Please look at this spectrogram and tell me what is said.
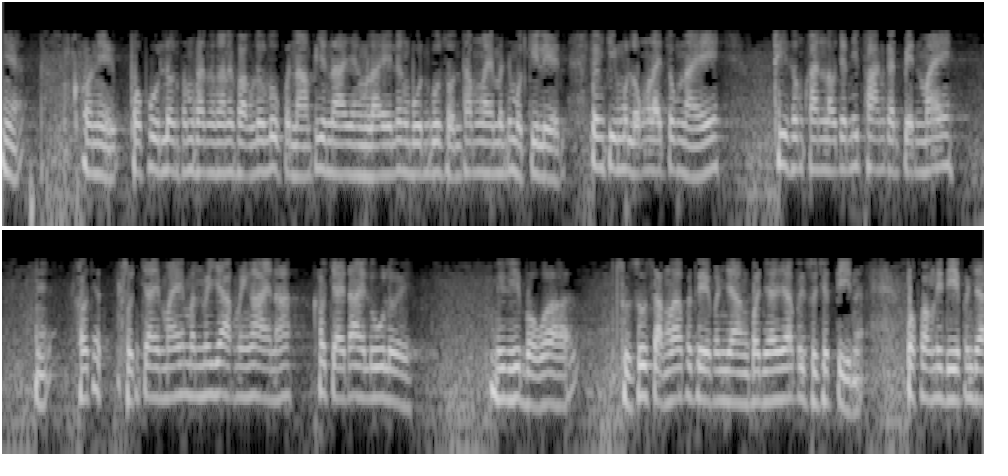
เนี่ย ข้อนี้พอพูดเรื่องสำคัญสำคัญให้ฟังเรื่องรูปนามพิจารณาอย่างไร เรื่องบุญกุศลทำไงมันจะหมดกิเลสเรื่องจริงมันหลงอะไรตรงไหน ที่สำคัญเราจะนิพพานกันเป็นไหมเนี่ยเขาจะสนใจไหมมันไม่ยากไม่ง่ายนะเข้าใจได้รู้เลยนี่ที่บอกว่าสุดสุสังลาพระเทปัญญาปัญญายะไปสุชตินะ่ะพอฟังดีๆปัญญา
